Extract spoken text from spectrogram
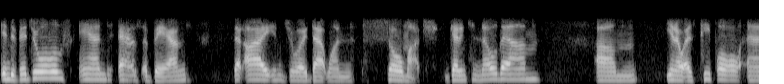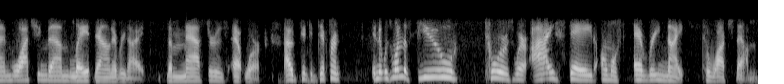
individuals and as a band that I enjoyed that one so much. Getting to know them, um, you know, as people and watching them lay it down every night. The masters at work. I would pick a different and it was one of the few tours where I stayed almost every night to watch them.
